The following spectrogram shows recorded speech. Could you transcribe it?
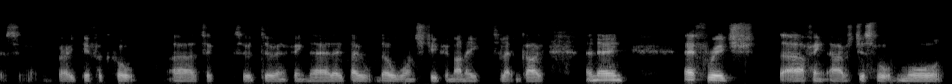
it's very difficult uh, to to do anything there. They, they they'll want stupid money to let him go, and then Etheridge. Uh, I think that was just of more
